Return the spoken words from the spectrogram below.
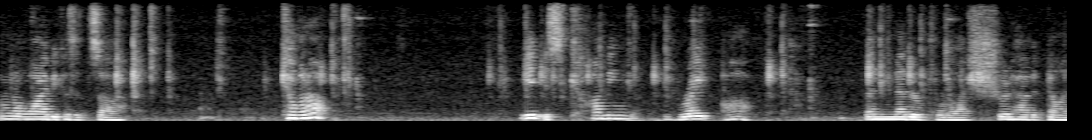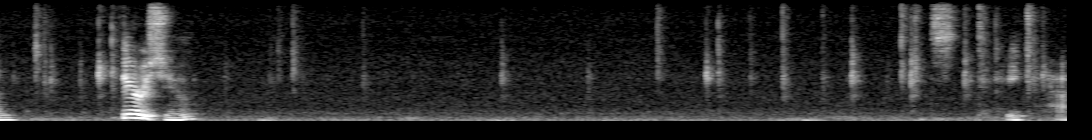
I don't know why, because it's uh coming up. It is coming right up. The nether portal. I should have it done very soon. Let's take half.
